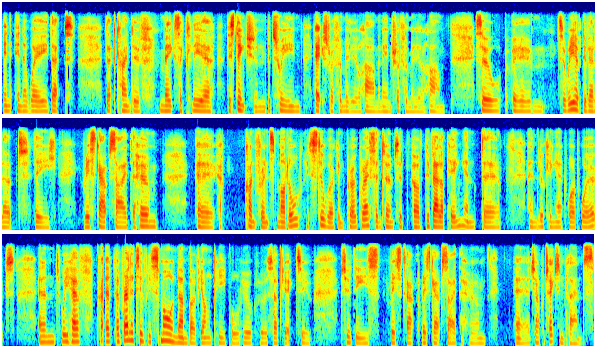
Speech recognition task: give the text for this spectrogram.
in in a way that that kind of makes a clear distinction between extrafamilial harm and intrafamilial harm. So um, so we have developed the risk outside the home uh, conference model. It's still work in progress in terms of, of developing and uh, and looking at what works. And we have a, a, relatively small number of young people who, who are subject to to these risks out, risk outside the home uh, child protection plans.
